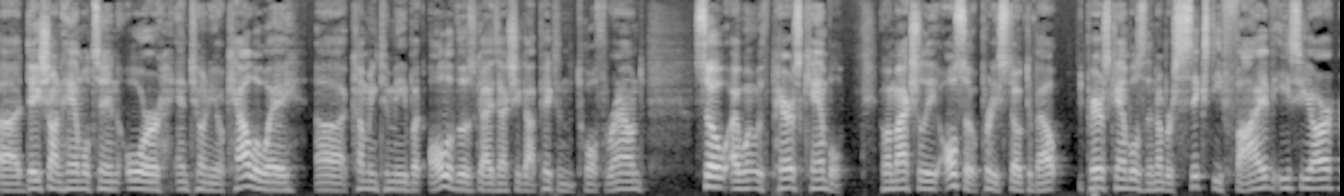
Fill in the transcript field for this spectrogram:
uh, DaeSean Hamilton or Antonio Callaway uh, coming to me, but all of those guys actually got picked in the 12th round. So I went with Parris Campbell, who I'm actually also pretty stoked about. Parris Campbell is the number 65 ECR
